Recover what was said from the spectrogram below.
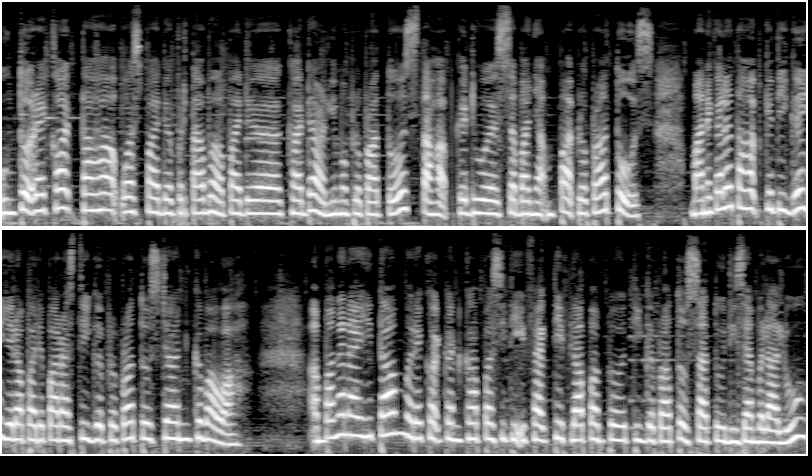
Untuk rekod tahap waspada pertama pada kadar 50%, tahap kedua sebanyak 40%, manakala tahap ketiga ialah pada paras 30% dan ke bawah. Empangan air hitam merekodkan kapasiti efektif 83% 1 Disember lalu,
